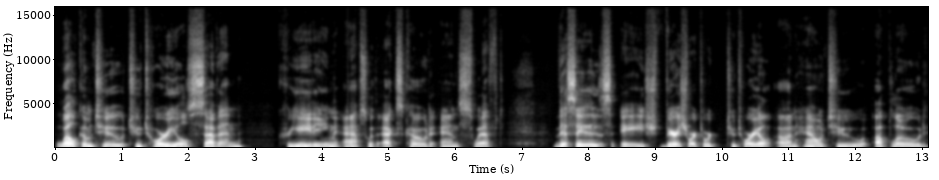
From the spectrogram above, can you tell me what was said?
Welcome to tutorial 7, creating apps with Xcode and Swift. This is a sh very short tutorial on how to upload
